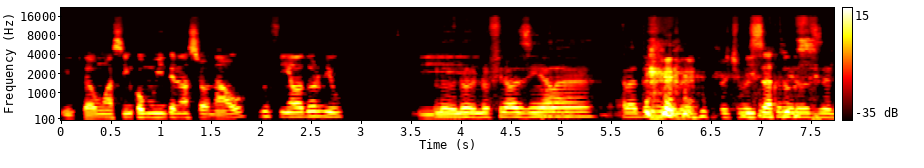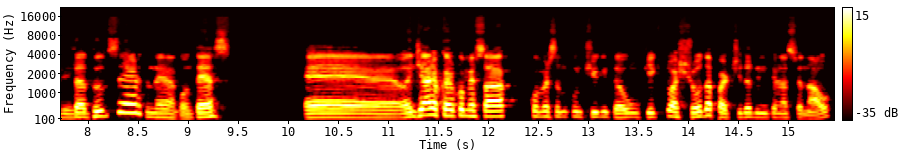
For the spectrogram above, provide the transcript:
Então, assim como o Internacional, no fim ela dormiu. E... No, no, no, finalzinho ela, ela dormiu, né? Os últimos tá cinco tudo, minutos ali. Tá tudo certo, né? Acontece. É... Andiara, eu quero começar conversando contigo, então. O que, que tu achou da partida do Internacional?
